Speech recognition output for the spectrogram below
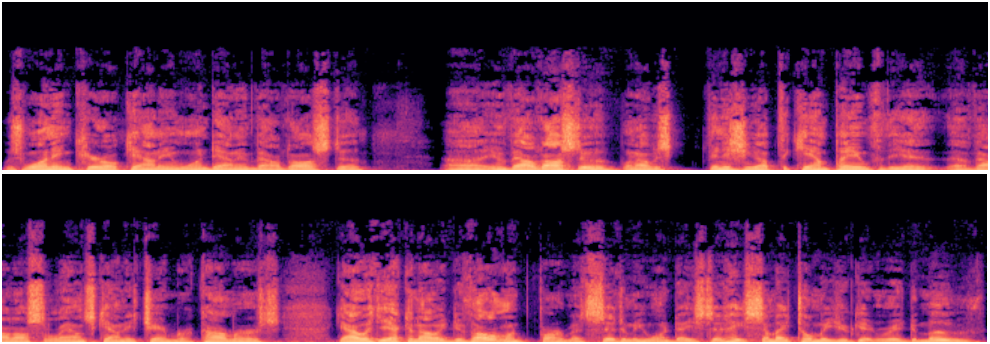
was one in Carroll County and one down in Valdosta. Uh, in Valdosta, when I was finishing up the campaign for the uh, Valdosta Lowndes County Chamber of Commerce, guy with the Economic Development Department said to me one day, he said, Hey, somebody told me you're getting ready to move.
